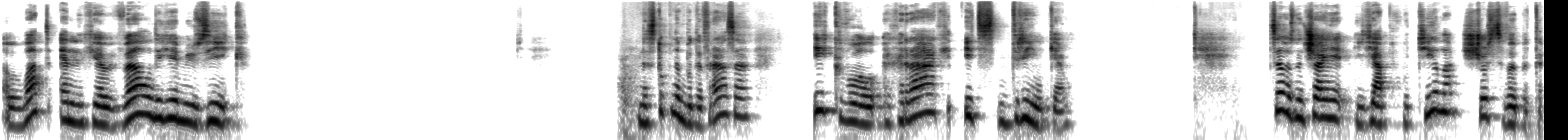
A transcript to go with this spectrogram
Wat een geweldige muziek. Наступна буде фраза Ik wil graag iets drinken. Це означає я б хотіла щось випити.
